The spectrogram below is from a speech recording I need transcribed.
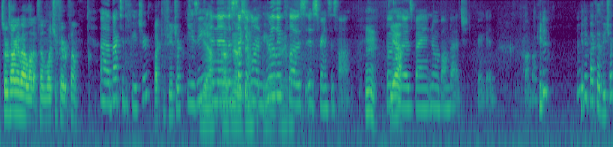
So we're talking about a lot of film. What's your favorite film? Uh, back to the future Back to the Future. easy Yeah, and then the second one you got it really right. close is francis ha Mm, both yeah. of those by noah baumbach very good Baumbach. He did. He did Back to the Future.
